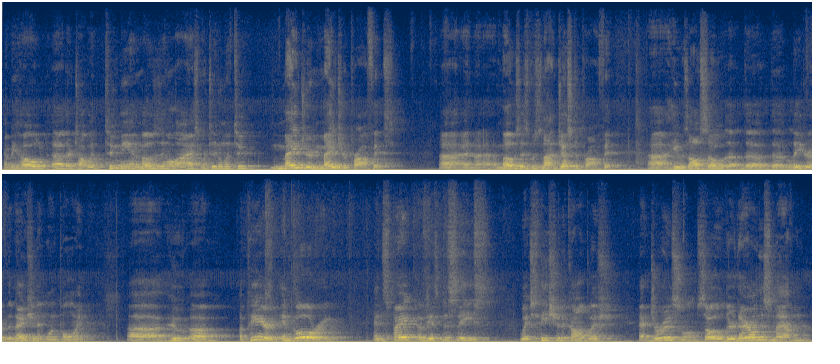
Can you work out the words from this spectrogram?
And behold, uh, they're taught with two men, Moses and Elias. We're dealing with two major, major prophets. Uh, and uh, Moses was not just a prophet, uh, he was also the, the, the, leader of the nation at one point, uh, who appeared in glory and spake of his decease, which he should accomplish at Jerusalem. So they're there on this mountain.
